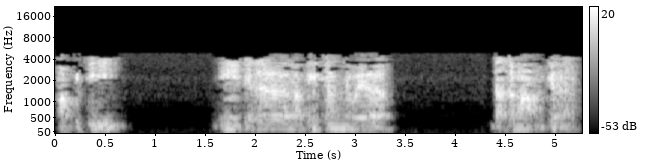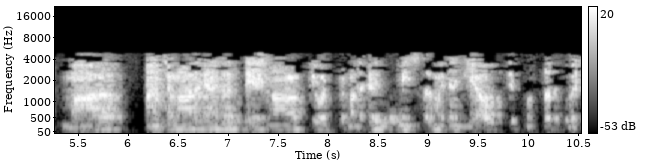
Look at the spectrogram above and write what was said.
අපි මේ පෙර අපි කියන්නේ ඔය දතම කියන මාර පංචමාර ගැන කරපු දේශනාවක් කියවට මතකයි බොහොම ඉස්සර මම දැන් ගියා වුරුද්දේ මොකද කොහෙද.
